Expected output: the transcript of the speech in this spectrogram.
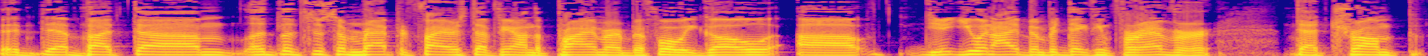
Uh, But um, let, us do some rapid fire stuff here on the primer before we go. Uh, you, you and I have been predicting forever that Trump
